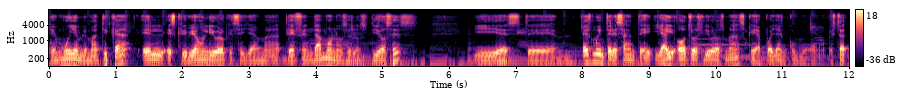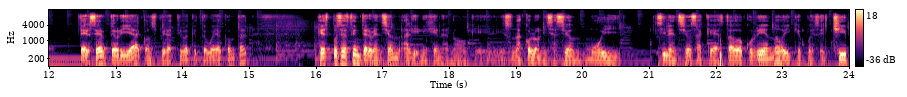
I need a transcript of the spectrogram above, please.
eh, muy emblemática. Él escribió un libro que se llama Defendámonos de los dioses. Y este es muy interesante. Y hay otros libros más que apoyan como esta tercera teoría conspirativa que te voy a contar. Que es pues esta intervención alienígena, ¿no? Que es una colonización muy silenciosa que ha estado ocurriendo y que pues el chip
